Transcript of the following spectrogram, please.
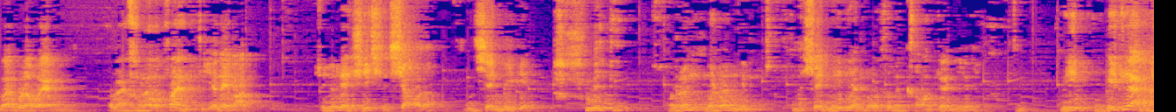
我也不知道为什么。后来后来我发现底下那把是一个练习琴，小的，你写一没电，没电。我说我说你他妈写一没电，说我特别渴望电吉他，没没电呢。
